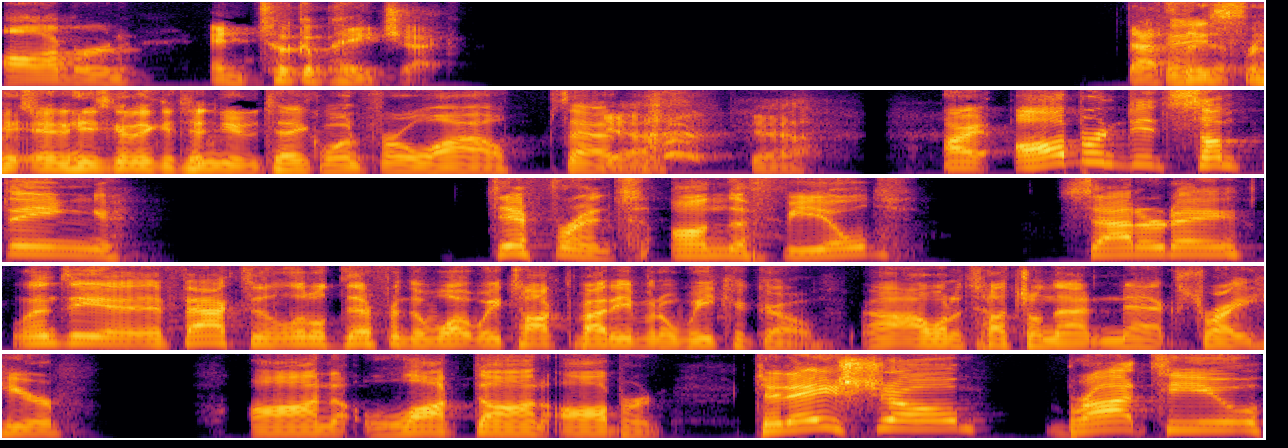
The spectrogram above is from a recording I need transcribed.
Auburn and took a paycheck. That's and the difference. And he's going to continue to take one for a while, sadly. Yeah. Yeah. All right. Auburn did something different on the field Saturday. Lindsey, in fact, is a little different than what we talked about even a week ago. Uh, I want to touch on that next, right here on Locked On Auburn. Today's show brought to you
